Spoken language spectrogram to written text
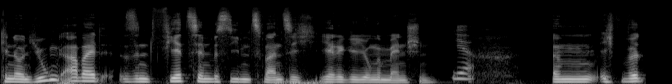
Kinder- und Jugendarbeit, sind 14- bis 27-jährige junge Menschen. Ja. Ähm, ich würde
